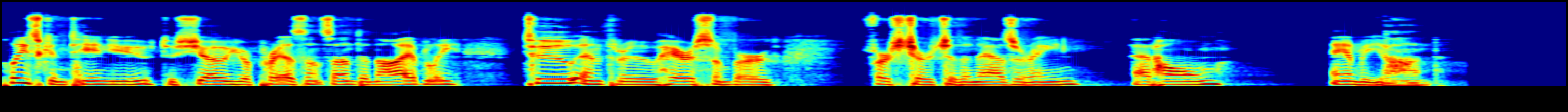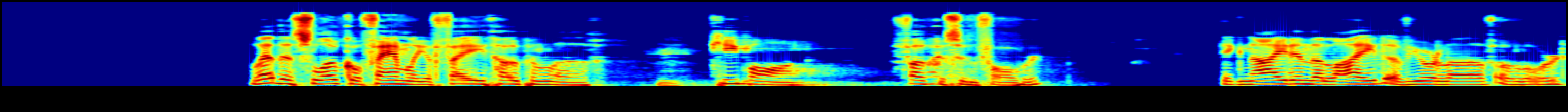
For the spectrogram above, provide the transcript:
Please continue to show your presence undeniably to and through Harrisonburg First Church of the Nazarene, at home and beyond. Let this local family of faith, hope, and love keep on focusing forward, Ignite in the light of your love, O Lord,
